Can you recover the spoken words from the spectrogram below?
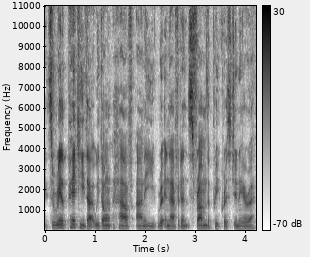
It's a real pity that we don't have any written evidence from the pre Christian era.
